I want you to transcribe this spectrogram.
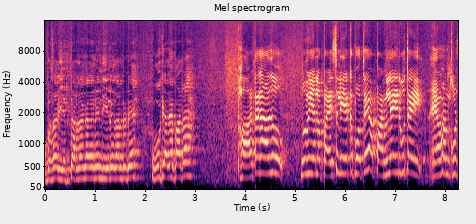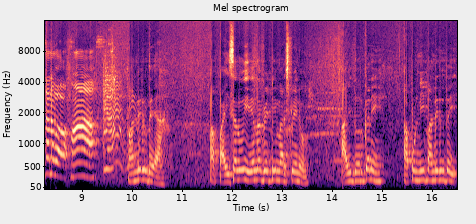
ఒకసారి చెప్తే అర్థం కదా నేను తీయలేదు అంటుంటే. ఊకే అదే పాట? పాట కాదు. నువ్వు ఇలా పైసలు ఇవ్వకపోతే ఆ పనులే ఇరుగుతాయి. ఏమనుకుంటున్నావో? ఆ. పనులు ఇరుగుతాయా? ఆ పైసలు ఏమో పెట్టి మర్చిపోయినావు. అవి దొరకని అప్పుడు నీ పనులు ఇరుగుతాయి.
